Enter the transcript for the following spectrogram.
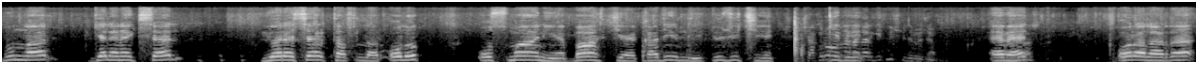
Bunlar geleneksel, yöresel tatlılar olup Osmaniye, Bahçe, Kadirli, Düzüçi gibi gitmiş midir hocam? evet oralarda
